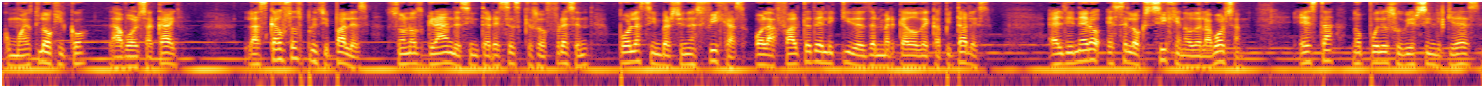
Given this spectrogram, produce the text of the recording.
como es lógico, la bolsa cae. Las causas principales son los grandes intereses que se ofrecen por las inversiones fijas o la falta de liquidez del mercado de capitales. El dinero es el oxígeno de la bolsa. Esta no puede subir sin liquidez.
